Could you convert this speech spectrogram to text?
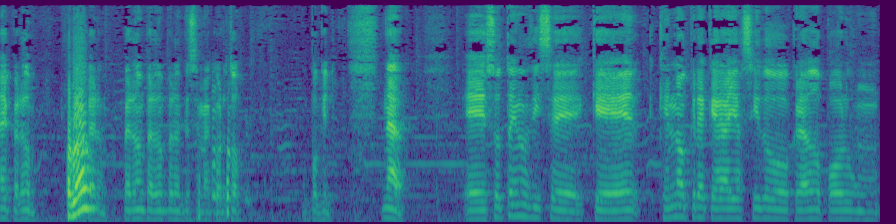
Ay, perdón. ¿Hola? Perdón, perdón, perdón, perdón, que se me cortó. Un poquito. Nada. Eh, Sotay nos dice que, que no cree que haya sido creado por un.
